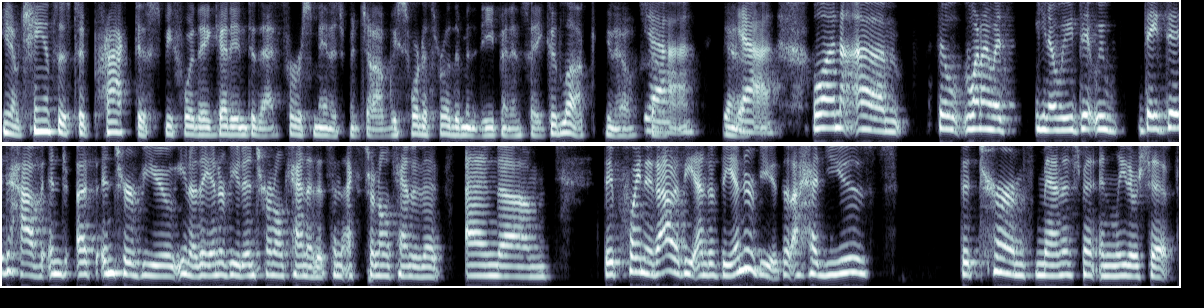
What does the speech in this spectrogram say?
you know chances to practice before they get into that first management job. We sort of throw them in the deep end and say good luck you know so, yeah. Yeah. Yeah. Well and um so when i was you know we did we they did have in, us interview you know they interviewed internal candidates and external candidates. And um they pointed out at the end of the interview that i had used the terms management and leadership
